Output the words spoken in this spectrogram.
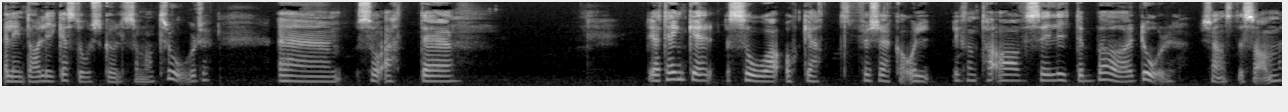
Eller inte har lika stor skuld som man tror. Eh, så att eh, jag tänker så och att försöka att liksom ta av sig lite bördor känns det som.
